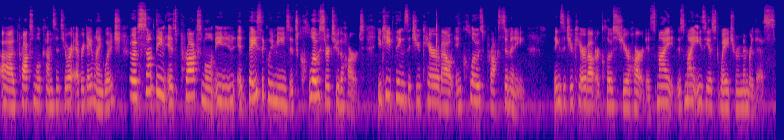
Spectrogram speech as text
uh, proximal comes into our everyday language. So if something is proximal, it basically means it's closer to the heart. You keep things that you care about in close proximity. Things that you care about are close to your heart. It's my, it's my easiest way to remember this.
